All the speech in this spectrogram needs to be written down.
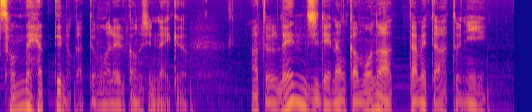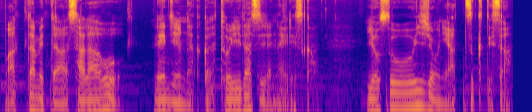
そんなやってんのかって思われるかもしんないけど。あと、レンジでなんか物温めた後に、温めた皿をレンジの中から取り出すじゃないですか。予想以上に熱くてさ、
